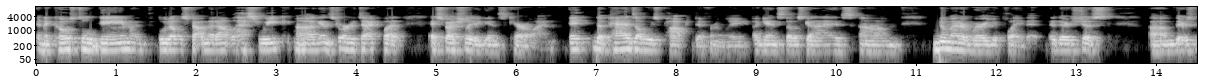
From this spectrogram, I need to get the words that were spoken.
in a coastal game, Blue Devils found that out last week uh, mm-hmm. against Georgia Tech, but especially against Carolina, it the pads always popped differently against those guys. Um, no matter where you played it, there's just um, there's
